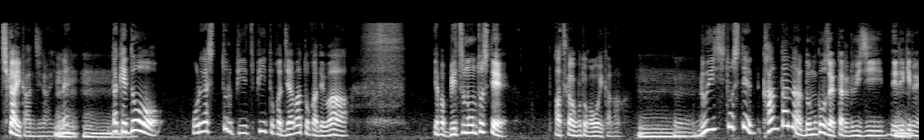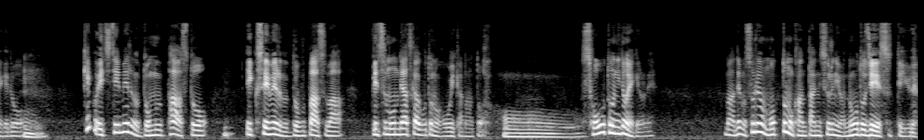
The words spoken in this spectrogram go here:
近い感じなんよね。うんうんだけ、ど、俺が知っとる PHP とか Java とかでは、やっぱ別物として扱うことが多いかな。ううんん。類似として簡単な DOM 構造やったら類似でできるんやけど、うん。結構 HTML の DOM パースと XML の DOM パースは別物で扱うことの方が多いかなと。ほ相当似とんやけどね。まあでもそれを最も簡単にするには Node.js っていう、ー。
